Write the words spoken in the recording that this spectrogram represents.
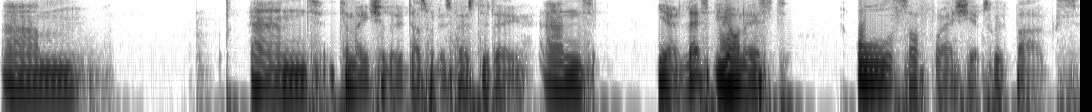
Um, and to make sure that it does what it's supposed to do. And you know, let's be honest, all software ships with bugs.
